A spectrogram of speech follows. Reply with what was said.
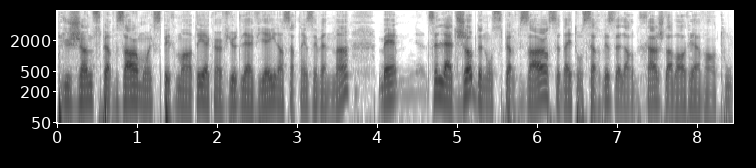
plus jeune superviseur moins expérimenté avec un vieux de la vieille dans certains événements. Mais la job de nos superviseurs, c'est d'être au service de l'arbitrage d'abord et avant tout.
